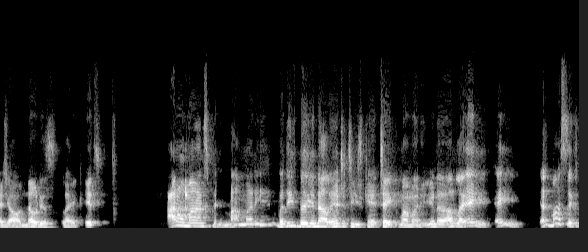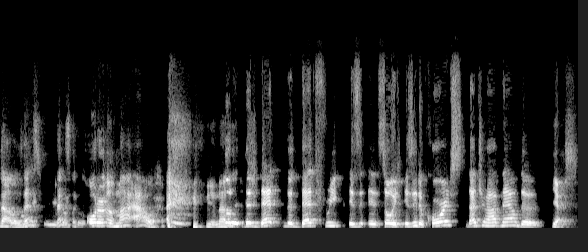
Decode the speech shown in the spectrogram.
as y'all notice, like it's I don't mind spending my money, but these billion dollar entities can't take my money. You know, I'm like, hey, hey, that's my six dollars. That's that's a quarter of my hour. you know. So the, debt, the debt free is it, so is it a course that you have now? The yes.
